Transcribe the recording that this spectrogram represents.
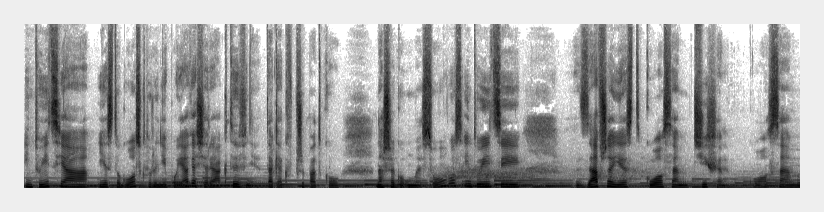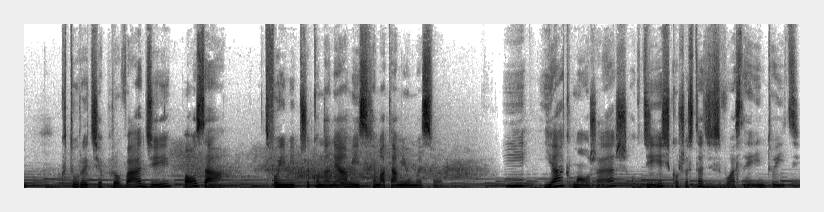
Intuicja jest to głos, który nie pojawia się reaktywnie, tak jak w przypadku naszego umysłu. Głos intuicji zawsze jest głosem cichym, głosem, który cię prowadzi poza Twoimi przekonaniami i schematami umysłu. I jak możesz od dziś korzystać z własnej intuicji?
